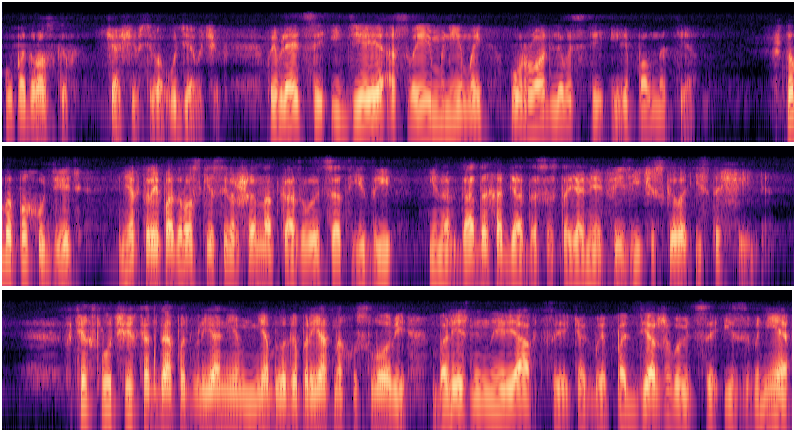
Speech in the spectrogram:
У подростков, чаще всего у девочек, появляется идея о своей мнимой уродливости или полноте. Чтобы похудеть, некоторые подростки совершенно отказываются от еды, иногда доходя до состояния физического истощения. В тех случаях, когда под влиянием неблагоприятных условий болезненные реакции как бы поддерживаются извне,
